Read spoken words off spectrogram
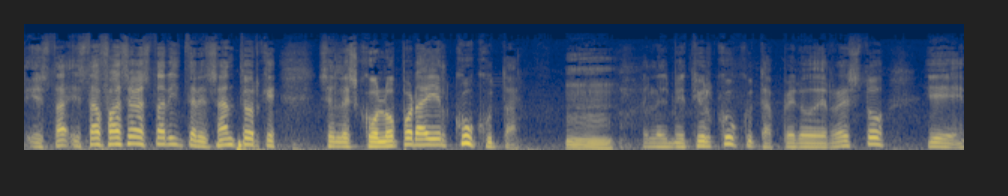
esta, esta fase va a estar interesante porque se les coló por ahí el Cúcuta. Mm. Se les metió el Cúcuta, pero de resto eh,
